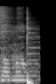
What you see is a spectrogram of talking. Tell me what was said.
Come on.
